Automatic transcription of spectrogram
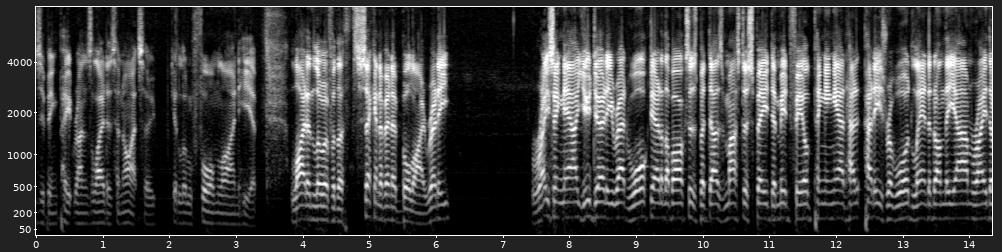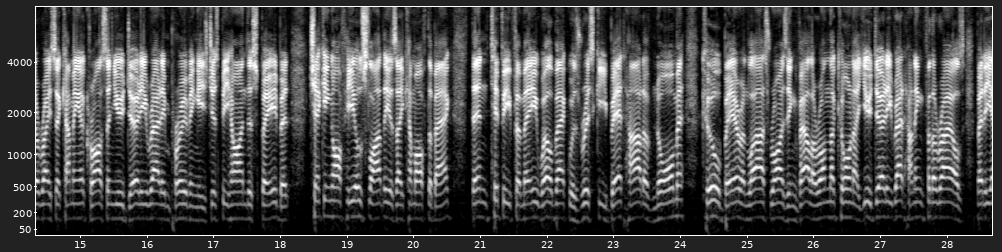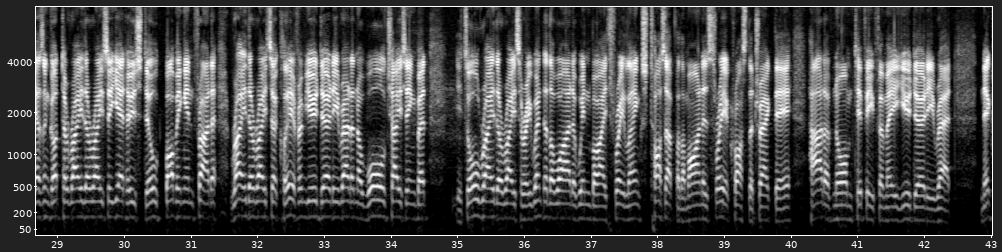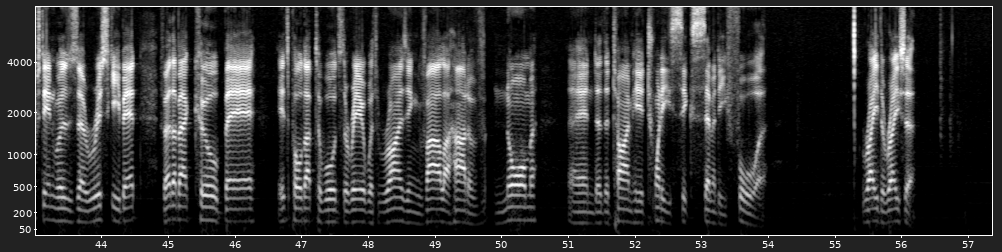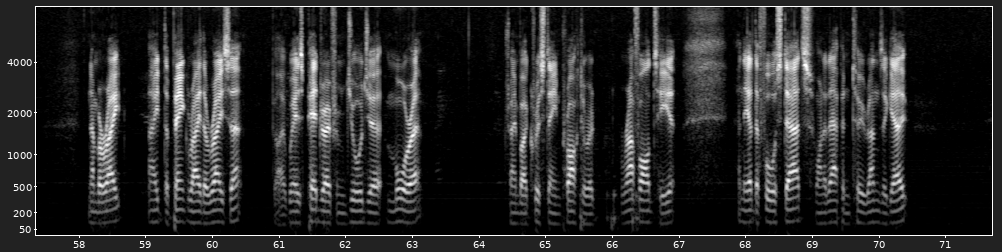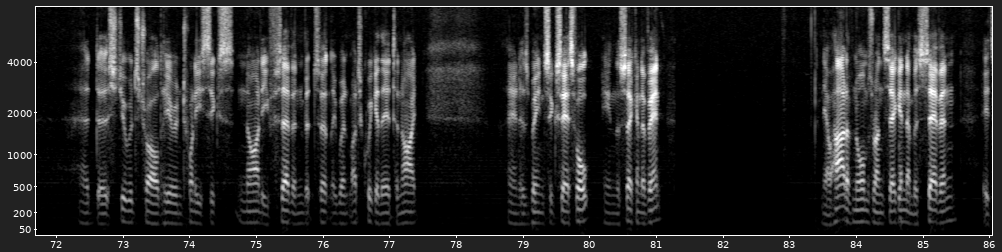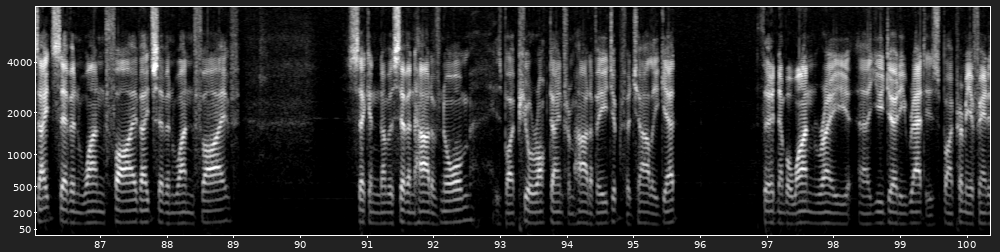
Zipping Pete runs later tonight, so get a little form line here. Light and Lure for the second event at Bulli. Ready? Racing now, You Dirty Rat walked out of the boxes but does muster speed to midfield, pinging out Paddy's Reward, landed on the arm, Ray the Racer coming across and You Dirty Rat improving. He's just behind the speed but checking off heels slightly as they come off the back. Then Tiffy for me, well back was Risky Bet, Heart of Norm, Cool Bear and Last Rising Valor on the corner. You Dirty Rat hunting for the rails but he hasn't got to Ray the Racer yet who's still bobbing in front. Ray the Racer clear from You Dirty Rat and a wall chasing but it's all Ray the Racer. He went to the wire to win by three lengths. Toss up for the minors. Three across the track there. Heart of Norm, Tiffy for me. You Dirty Rat. Next in was a Risky Bet. Further back, Cool Bear. It's pulled up towards the rear with Rising Vala, Heart of Norm. And uh, the time here, 26.74. Ray the Racer. Number eight. Eight the pink, Ray the Racer. By Where's Pedro from Georgia Mora trained by Christine Proctor at rough odds here. And he had the four starts. One had happened two runs ago. Had uh, Stewart's trialled here in 26.97, but certainly went much quicker there tonight. And has been successful in the second event. Now, Heart of Norm's run second, number seven. It's 8715, 8715. Second, number seven, Heart of Norm is by Pure Octane from Heart of Egypt for Charlie Gatt. Third, number one, Ray, uh, You Dirty Rat, is by Premier Fantasy.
